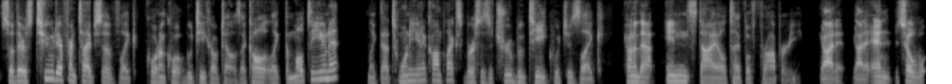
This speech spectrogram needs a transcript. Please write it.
So there's two different types of like quote unquote boutique hotels. I call it like the multi unit, like that 20 unit complex versus a true boutique, which is like kind of that inn style type of property. Got it. Got it. And so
